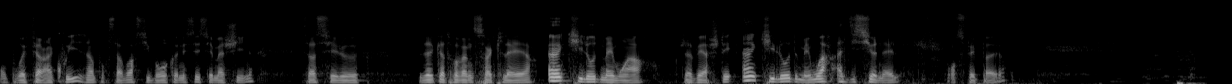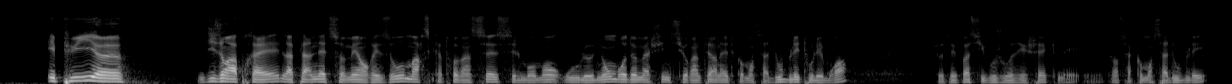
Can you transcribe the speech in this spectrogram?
on pourrait faire un quiz hein, pour savoir si vous reconnaissez ces machines. Ça, c'est le Z85 Lair, 1 kg de mémoire. J'avais acheté 1 kg de mémoire additionnelle. On se fait peur. Et puis, euh, dix ans après, la planète se met en réseau. Mars 96, c'est le moment où le nombre de machines sur Internet commence à doubler tous les mois. Je ne sais pas si vous jouez aux échecs, mais quand ça commence à doubler,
